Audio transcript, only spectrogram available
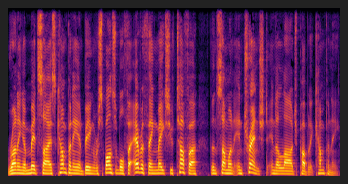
Running a mid sized company and being responsible for everything makes you tougher than someone entrenched in a large public company.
